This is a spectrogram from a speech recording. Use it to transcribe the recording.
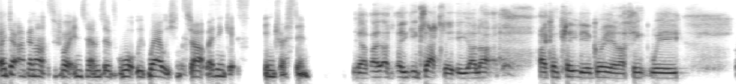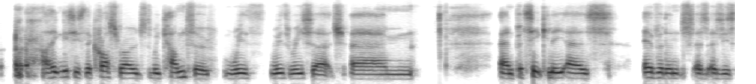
I don't have an answer for it in terms of what we where we should start but i think it's interesting. Yeah I, I, exactly and I, I completely agree and i think we I think this is the crossroads we come to with with research, um, and particularly as evidence as, as is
